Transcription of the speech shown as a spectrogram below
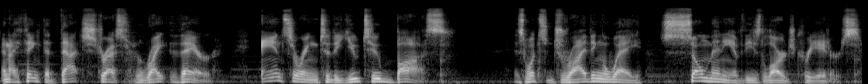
And I think that that stress right there, answering to the YouTube boss, is what's driving away so many of these large creators.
